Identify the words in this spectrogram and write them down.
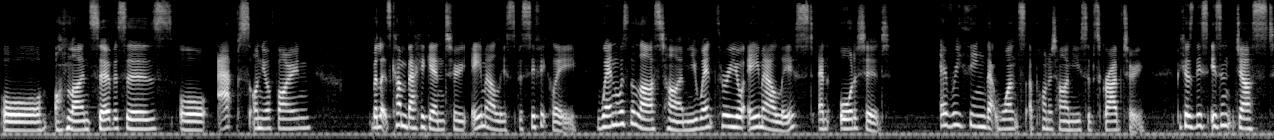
or online services or apps on your phone. But let's come back again to email lists specifically. When was the last time you went through your email list and audited everything that once upon a time you subscribed to? Because this isn't just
